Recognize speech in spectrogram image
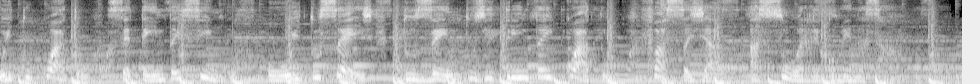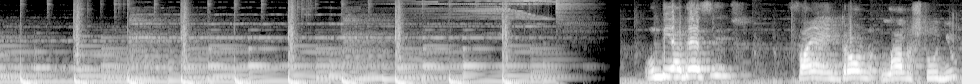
84 75 86 234. Faça já a sua recomendação. Dia desses, Faia entrou lá no estúdio,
